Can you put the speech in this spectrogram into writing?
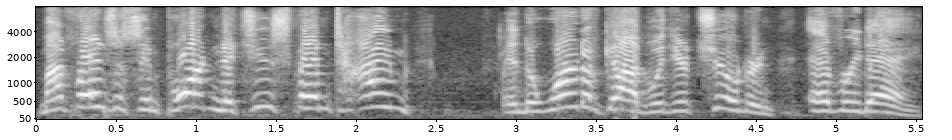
My friends, it's important that you spend time in the Word of God with your children every day.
